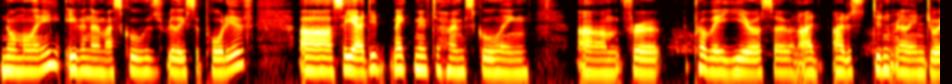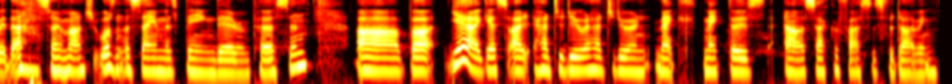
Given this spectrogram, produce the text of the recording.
normally, even though my school was really supportive. Uh, so yeah, I did make move to homeschooling um, for probably a year or so, and I I just didn't really enjoy that so much. It wasn't the same as being there in person, uh, but yeah, I guess I had to do what I had to do and make make those uh, sacrifices for diving.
